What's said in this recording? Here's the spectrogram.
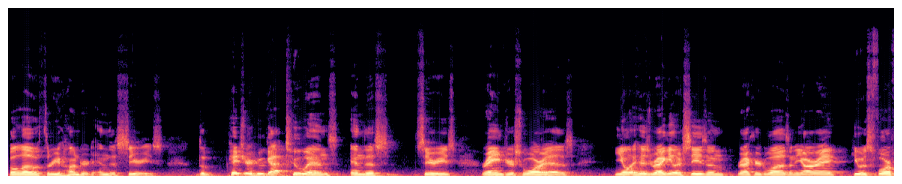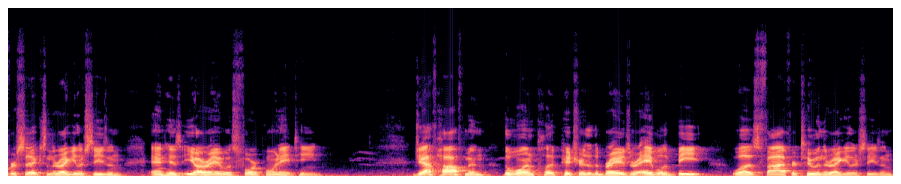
below 300 in this series. The pitcher who got two wins in this series, Ranger Suarez, You know what his regular season record was in ERA? He was 4 for 6 in the regular season, and his ERA was 4.18. Jeff Hoffman, the one pitcher that the Braves were able to beat, was 5 for 2 in the regular season.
